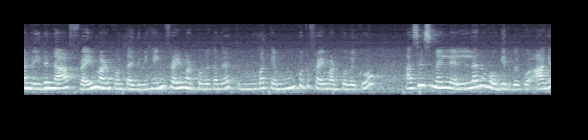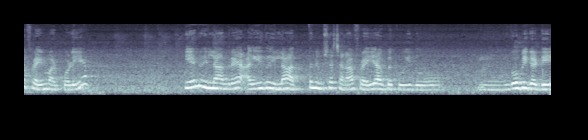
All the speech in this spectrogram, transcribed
ನಾನು ಇದನ್ನು ಫ್ರೈ ಮಾಡ್ಕೊತಾ ಇದ್ದೀನಿ. ಹೆಂಗೆ ಫ್ರೈ ಮಾಡ್ಕೋಬೇಕಂದ್ರೆ ತುಂಬ ಕೆಂಪಗೆ ಫ್ರೈ ಮಾಡ್ಕೋಬೇಕು. ಹಸಿ ಸ್ಮೆಲ್ ಎಲ್ಲನೂ ಹೋಗಿರಬೇಕು. ಹಾಗೆ ಫ್ರೈ ಮಾಡ್ಕೊಳ್ಳಿ. ಏನು ಇಲ್ಲ ಅಂದರೆ ಐದು ಇಲ್ಲ ಹತ್ತು ನಿಮಿಷ ಚೆನ್ನಾಗಿ ಫ್ರೈ ಆಗಬೇಕು ಇದು ಗೋಬಿ ಗಡ್ಡಿ.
